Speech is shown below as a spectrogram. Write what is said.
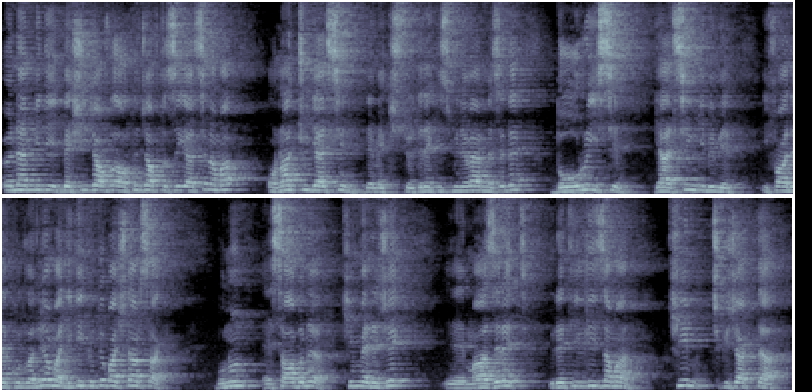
önemli değil. 5. hafta 6. haftası gelsin ama Onatçu gelsin demek istiyor. Direkt ismini vermese de doğru isim gelsin gibi bir ifade kullanıyor ama lige kötü başlarsak bunun hesabını kim verecek? E, mazeret üretildiği zaman kim çıkacak da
